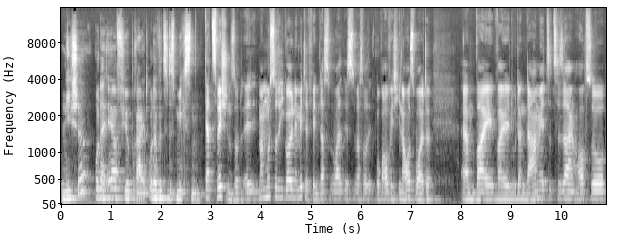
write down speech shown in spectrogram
Nische oder eher für breit oder würdest du das mixen? Dazwischen, so, äh, man muss so die goldene Mitte finden. Das ist was, worauf ich hinaus wollte, ähm, weil, weil du dann damit sozusagen auch so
